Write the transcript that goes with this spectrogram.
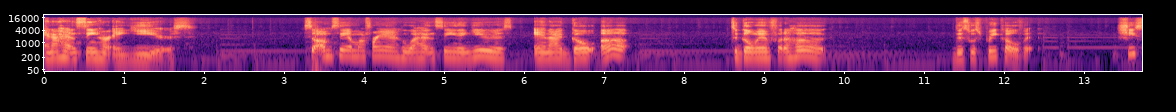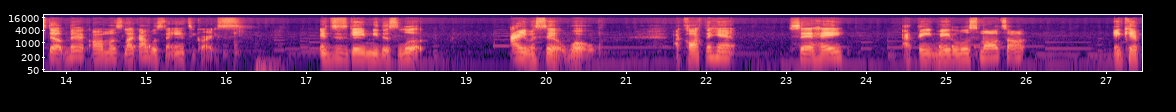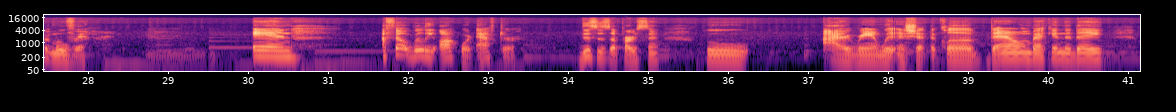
And I hadn't seen her in years so I'm seeing my friend who I hadn't seen in years, and I go up to go in for the hug. This was pre COVID. She stepped back almost like I was the Antichrist and just gave me this look. I even said, Whoa. I caught the hint, said, Hey, I think made a little small talk, and kept it moving. And I felt really awkward after. This is a person who I ran with and shut the club down back in the day.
